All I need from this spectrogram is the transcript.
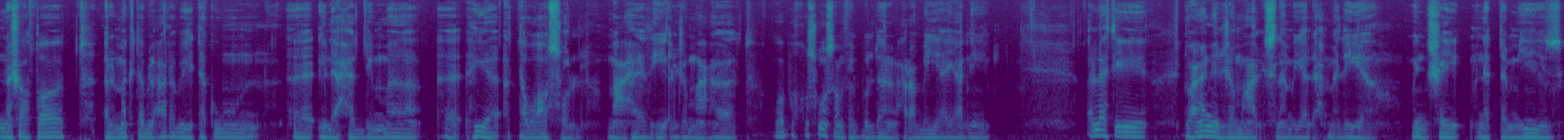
نشاطات المكتب العربي تكون إلى حد ما هي التواصل مع هذه الجماعات، وبخصوصا في البلدان العربية، يعني التي تعاني الجماعة الإسلامية الأحمدية من شيء من التمييز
